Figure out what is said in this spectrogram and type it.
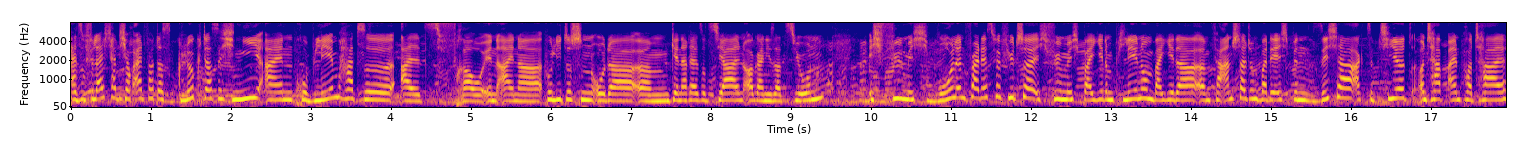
Also vielleicht hatte ich auch einfach das Glück, dass ich nie ein Problem hatte als Frau in einer politischen oder ähm, generell sozialen Organisation. Ich fühle mich wohl in Fridays for Future. Ich fühle mich bei jedem Plenum, bei jeder ähm, Veranstaltung, bei der ich bin, sicher, akzeptiert und habe ein Portal,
